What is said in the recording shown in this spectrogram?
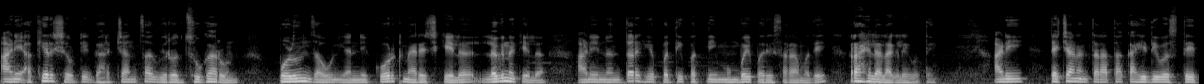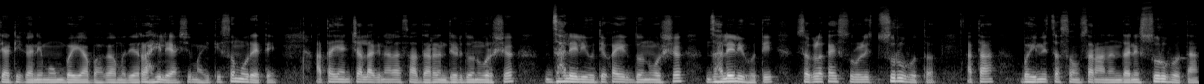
आणि अखेर शेवटी घरच्यांचा विरोध झुगारून पळून जाऊन यांनी कोर्ट मॅरेज केलं लग्न केलं आणि नंतर हे पती पत्नी मुंबई परिसरामध्ये राहायला लागले होते. आणि त्याच्यानंतर आता काही दिवस ते त्या ठिकाणी मुंबई या भागामध्ये राहिले अशी माहिती समोर येते. आता यांच्या लग्नाला साधारण दीड दोन वर्ष झालेली होती का एक दोन वर्ष झालेली होती. सगळं काही सुरळीत सुरू होतं. आता बहिणीचा संसार आनंदाने सुरू होता.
